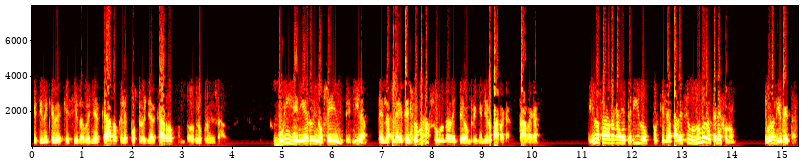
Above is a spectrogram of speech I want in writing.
que tienen que ver que si la dueña del carro, que la esposa la dueña del carro, con todos los procesados. Un ingeniero inocente, mira, eh, la, detención más absurda de este hombre, ingeniero Párraga, Zárraga. Y uno Zárraga es detenido porque le aparece un número de teléfono en una libreta,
